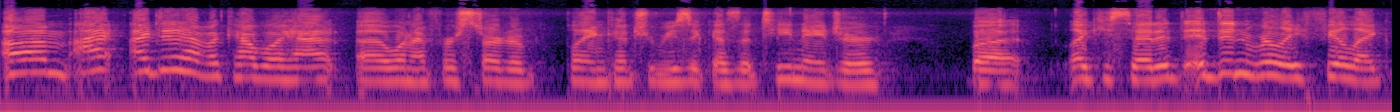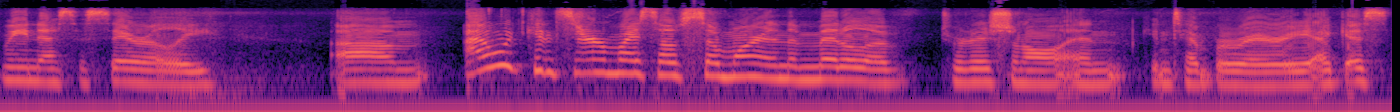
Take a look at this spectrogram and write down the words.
Um, I, I did have a cowboy hat uh, when I first started playing country music as a teenager, but like you said, it, it didn't really feel like me necessarily. Um, I would consider myself somewhere in the middle of traditional and contemporary. I guess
